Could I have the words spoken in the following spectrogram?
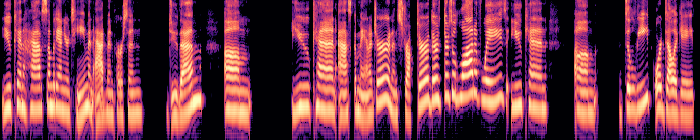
You can have somebody on your team, an admin person, do them. Um, you can ask a manager, an instructor. There's there's a lot of ways you can um, delete or delegate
